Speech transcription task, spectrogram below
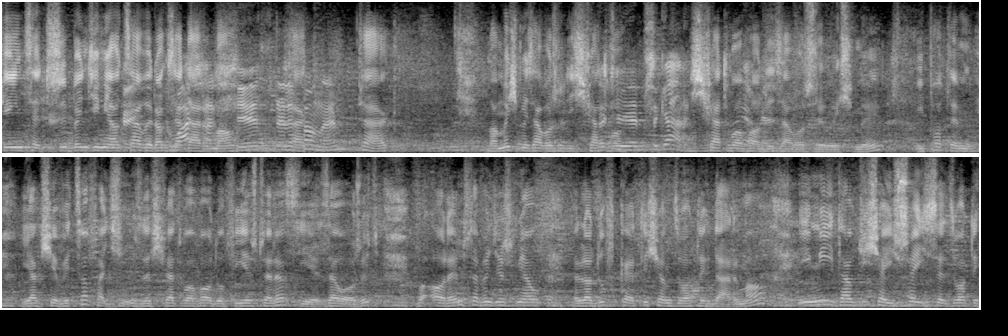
503 będzie miał Okej, cały rok za zgłaszasz darmo. się z telefonem? Tak, tak. Bo myśmy założyli światło. Światłowody założyłyśmy i potem jak się wycofać ze światłowodów i jeszcze raz je założyć, w Orange to będziesz miał lodówkę 1000 zł darmo i mi dał dzisiaj 600 zł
